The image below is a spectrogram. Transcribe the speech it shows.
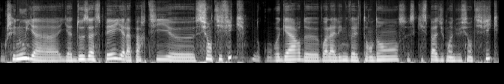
Donc chez nous, il y, a, deux aspects. Il y a la partie euh, scientifique, donc on regarde euh, voilà, les nouvelles tendances, ce qui se passe du point de vue scientifique,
